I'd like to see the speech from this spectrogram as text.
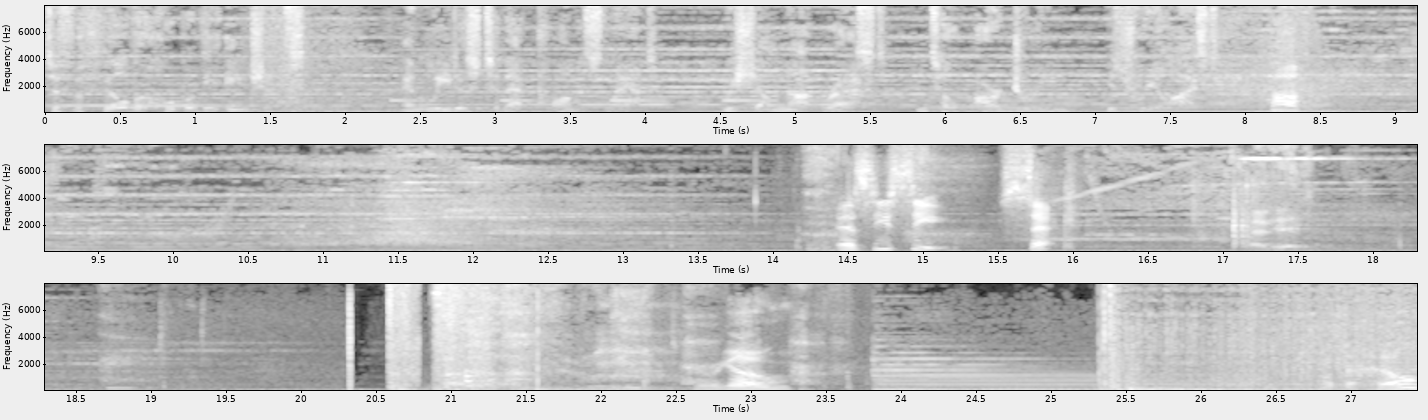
to fulfill the hope of the ancients and lead us to that promised land. We shall not rest until our dream is realized. Huh. As you see, sec. That it? Here we go. What the hell?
